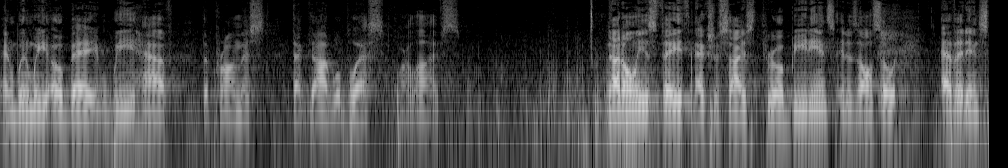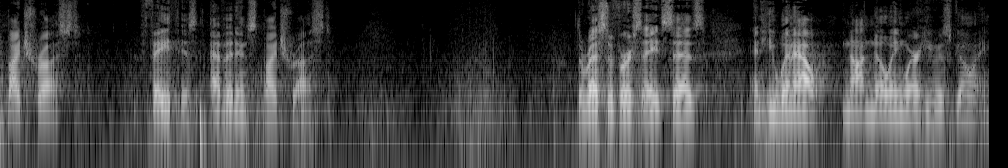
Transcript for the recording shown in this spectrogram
And when we obey, we have the promise that God will bless our lives. Not only is faith exercised through obedience, it is also evidenced by trust. Faith is evidenced by trust. The rest of verse 8 says, And he went out, not knowing where he was going.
